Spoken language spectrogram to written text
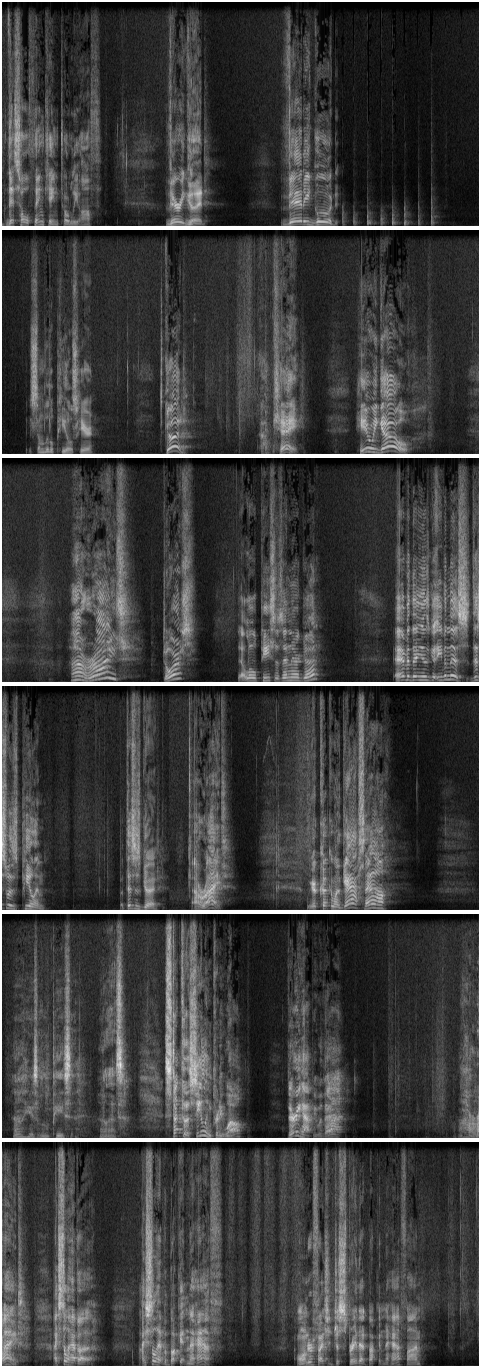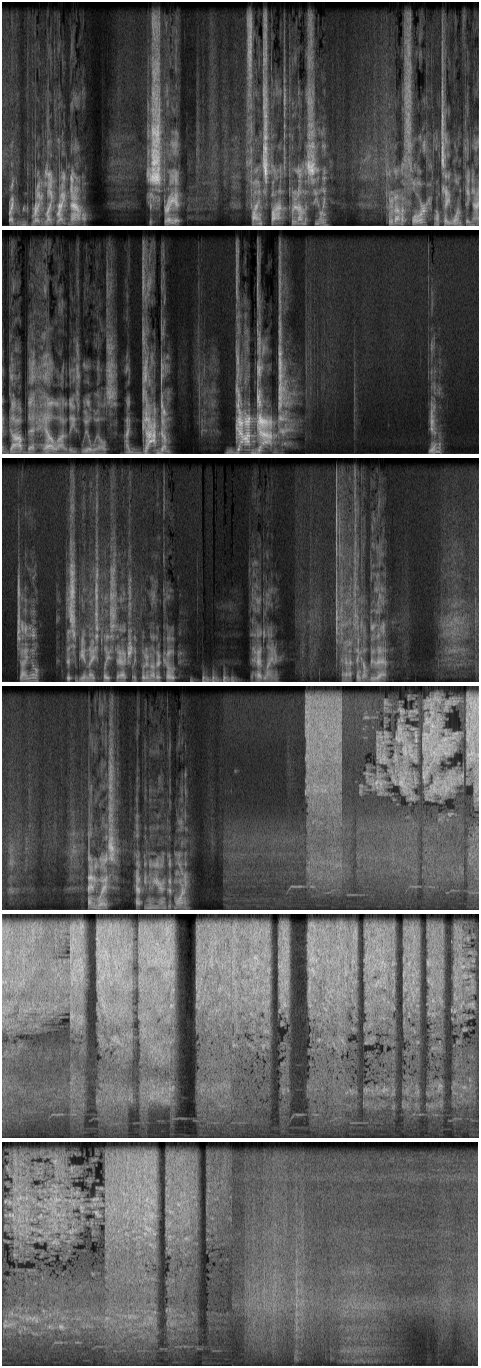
This whole thing came totally off. Very good. Very good. There's some little peels here. It's good. Okay. Here we go. All right. Doors. That little piece is in there good. Everything is good. Even this. This was peeling. But this is good. All right. We are cooking with gas now. Oh, here's a little piece. Oh, that's stuck to the ceiling pretty well. Very happy with that. All right. I still have a I still have a bucket and a half. I wonder if I should just spray that bucket and a half on like right, like right now. Just spray it. Find spots, put it on the ceiling, put it on the floor. I'll tell you one thing, I gobbed the hell out of these wheel wells. I gobbed them. Gob gobbed. Yeah. Jayoe. This would be a nice place to actually put another coat. The headliner. I think I'll do that. Anyways, Happy New Year and good morning.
